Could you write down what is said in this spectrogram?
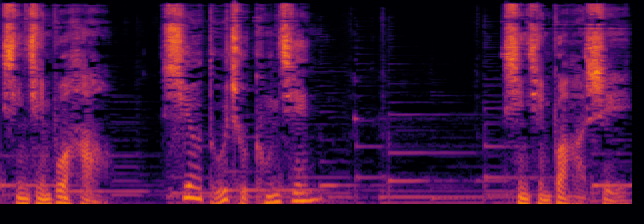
心情不好需要独处空间。心情不好时，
